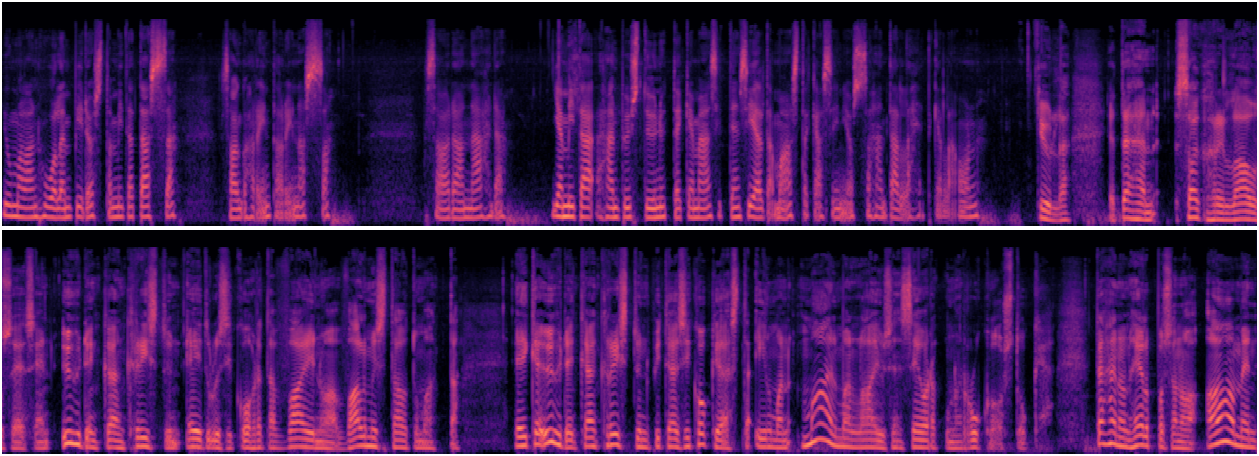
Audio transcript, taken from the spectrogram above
Jumalan huolenpidosta, mitä tässä Sankarin tarinassa saadaan nähdä ja mitä hän pystyy nyt tekemään sitten sieltä maasta käsin, jossa hän tällä hetkellä on. Kyllä, ja tähän Sakharin lauseeseen yhdenkään kristyn ei tulisi kohdata vainoa valmistautumatta, eikä yhdenkään kristyn pitäisi kokea sitä ilman maailmanlaajuisen seurakunnan rukoustukea. Tähän on helppo sanoa aamen,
